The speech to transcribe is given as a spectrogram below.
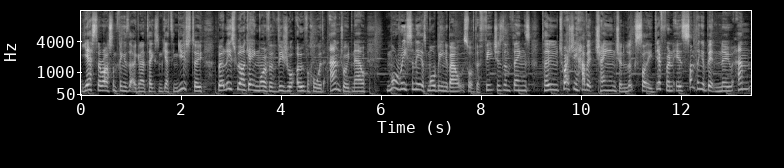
Yes, there are some things that are going to take some getting used to, but at least we are getting more of a visual overhaul with Android now. More recently, it's more been about sort of the features and things, so to actually have it change and look slightly different is something a bit new, and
